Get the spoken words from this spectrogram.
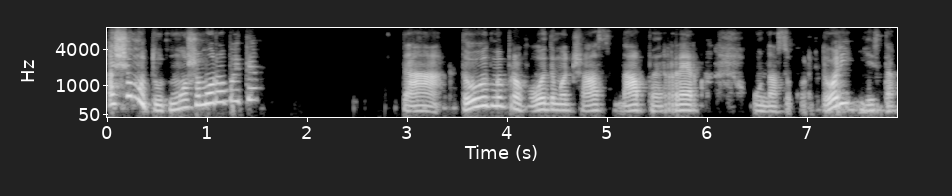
А що ми тут можемо робити? Так, тут ми проводимо час на перервах. У нас у коридорі є так,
